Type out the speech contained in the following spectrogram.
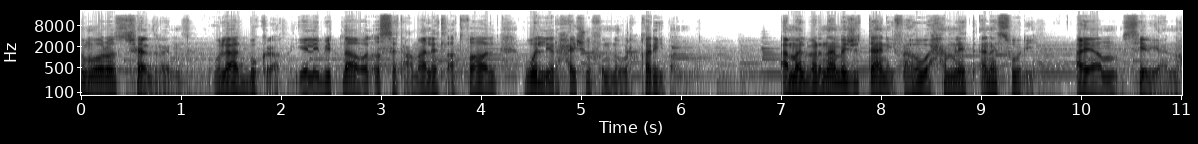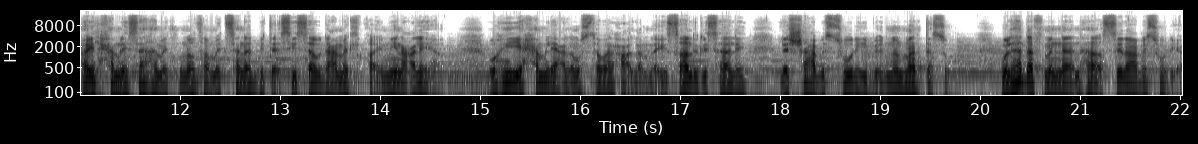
Tomorrow's Children ولاد بكرة يلي بيتناول قصة عمالة الأطفال واللي رح يشوف النور قريباً. أما البرنامج الثاني فهو حملة أنا سوري. Am Syrian. وهي الحملة ساهمت منظمة سند بتأسيسها ودعمت القائمين عليها وهي حملة على مستوى العالم لإيصال رسالة للشعب السوري بأنهم ما انتسوا والهدف منها إنهاء الصراع بسوريا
